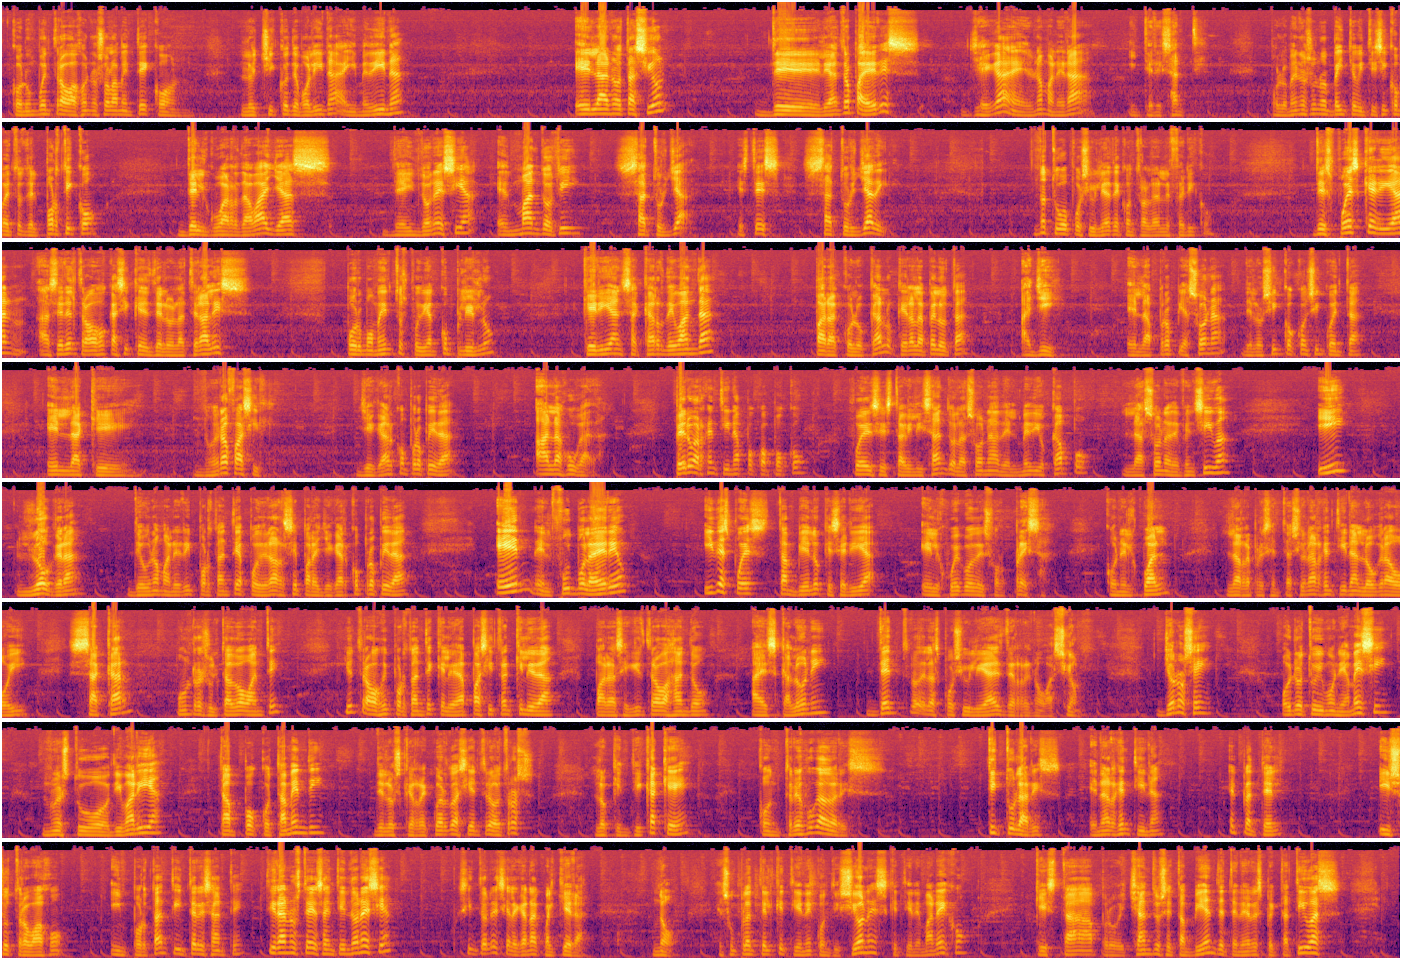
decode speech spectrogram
con un buen trabajo no solamente con los chicos de Bolina y Medina en la anotación de Leandro Paredes llega de una manera interesante por lo menos unos 20 o 25 metros del pórtico del guardaballas de Indonesia, el mando de Saturya. Este es Saturyadi. No tuvo posibilidad de controlar el esférico. Después querían hacer el trabajo casi que desde los laterales. Por momentos podían cumplirlo. Querían sacar de banda para colocar lo que era la pelota allí, en la propia zona de los 5,50 en la que no era fácil llegar con propiedad a la jugada. Pero Argentina poco a poco fue desestabilizando la zona del medio campo, la zona defensiva, y logra de una manera importante apoderarse para llegar con propiedad en el fútbol aéreo y después también lo que sería el juego de sorpresa, con el cual la representación argentina logra hoy sacar un resultado avante y un trabajo importante que le da paz y tranquilidad para seguir trabajando a Scaloni dentro de las posibilidades de renovación. Yo no sé, hoy no tuvimos ni a Messi, no estuvo Di María, tampoco Tamendi, de los que recuerdo así entre otros, lo que indica que con tres jugadores titulares en Argentina, el plantel hizo trabajo importante, interesante. ¿Dirán ustedes ante Indonesia? Pues Indonesia le gana a cualquiera. No, es un plantel que tiene condiciones, que tiene manejo, que está aprovechándose también de tener expectativas.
